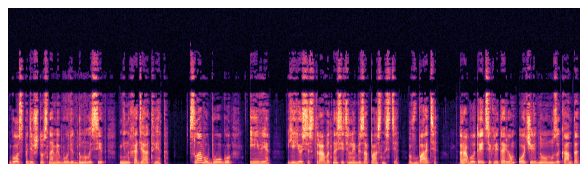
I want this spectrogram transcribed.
«Господи, что с нами будет?» — думала Сид, не находя ответа. Слава Богу, Иви, ее сестра в относительной безопасности, в Бате, работает секретарем у очередного музыканта,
